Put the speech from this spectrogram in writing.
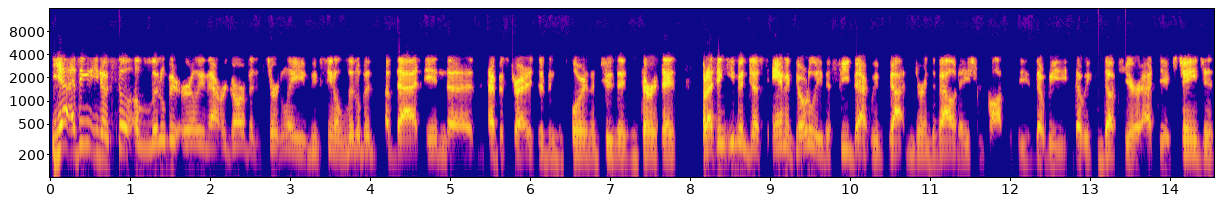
Yeah, I think you know it's still a little bit early in that regard, but certainly we've seen a little bit of that in the, type of strategies that have been deployed on Tuesdays and Thursdays. But I think even just anecdotally, the feedback we've gotten during the validation processes that we that we conduct here at the exchanges,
